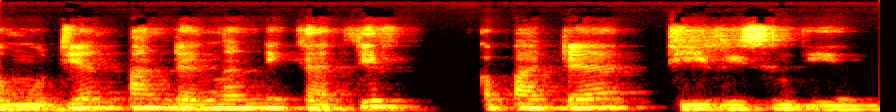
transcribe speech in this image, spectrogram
Kemudian pandangan negatif kepada diri sendiri.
